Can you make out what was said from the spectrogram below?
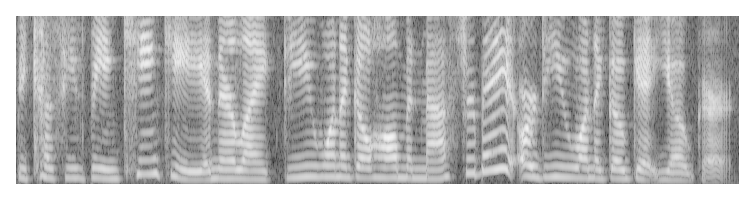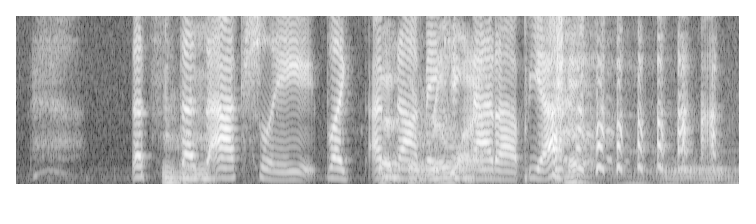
because he's being kinky and they're like, "Do you want to go home and masturbate or do you want to go get yogurt?" That's that's mm-hmm. actually like I'm That's not making line. that up. Yeah. Nope.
